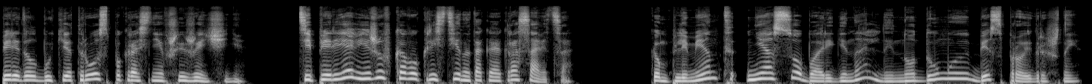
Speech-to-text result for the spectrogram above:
передал букет роз покрасневшей женщине. Теперь я вижу, в кого Кристина такая красавица. Комплимент не особо оригинальный, но, думаю, беспроигрышный.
